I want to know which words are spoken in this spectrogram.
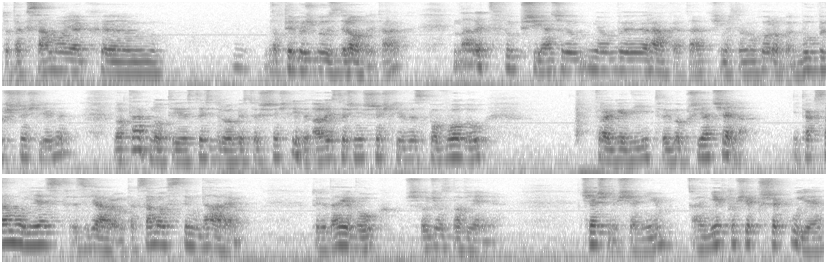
To tak samo jak em, no, ty byś był zdrowy, tak? No ale twój przyjaciel miałby raka, tak? Śmiertelną chorobę. Byłbyś szczęśliwy? No tak, no ty jesteś zdrowy, jesteś szczęśliwy, ale jesteś nieszczęśliwy z powodu tragedii twojego przyjaciela. I tak samo jest z wiarą, tak samo jest z tym darem, który daje Bóg, jeśli chodzi o zbawienie. Cieszmy się nim, ale niech to się przekuje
